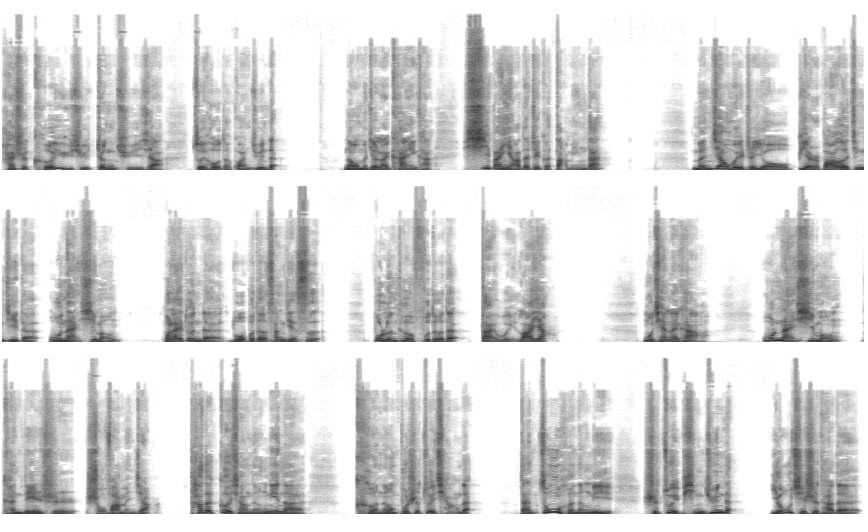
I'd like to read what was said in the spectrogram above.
还是可以去争取一下最后的冠军的。那我们就来看一看西班牙的这个大名单。门将位置有毕尔巴鄂竞技的乌奈西蒙、布莱顿的罗伯特桑切斯、布伦特福德的戴维拉亚。目前来看啊，乌奈西蒙。肯定是首发门将，他的各项能力呢，可能不是最强的，但综合能力是最平均的，尤其是他的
